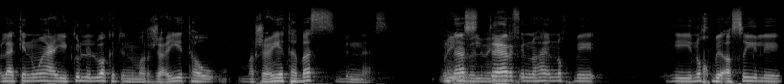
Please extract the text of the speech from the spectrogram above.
ولكن واعي كل الوقت إنه مرجعيتها ومرجعيتها بس بالناس. والناس تعرف إنه هاي النخبة هي نخبة أصيلة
